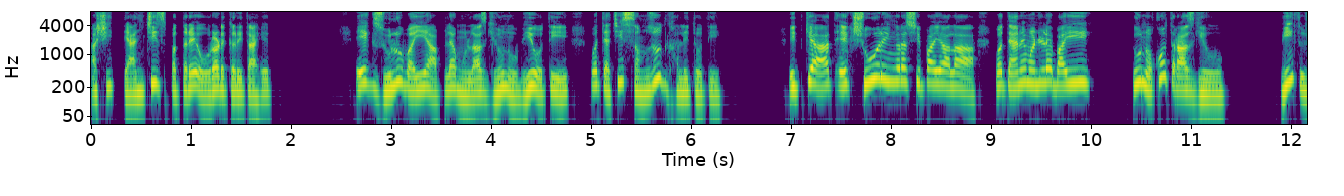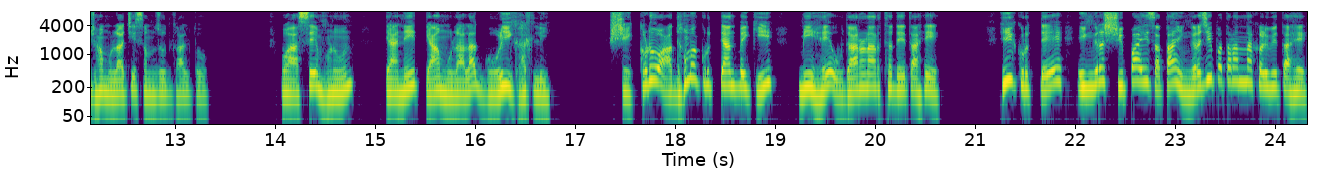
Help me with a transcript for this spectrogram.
अशी त्यांचीच पत्रे ओरड करीत आहेत. एक झुलूबाई आपल्या मुलास घेऊन उभी होती व त्याची समजूत घालीत होती. इतक्यात एक शूर इंग्रज शिपाई आला व त्याने म्हटले बाई तू नको त्रास घेऊ. मी तुझ्या मुलाची समजूत घालतो. व असे म्हणून त्याने त्या मुलाला गोळी घातली. शेकडो अधम कृत्यांपैकी मी हे उदाहरणार्थ देत आहे. ही कृत्ये इंग्रज शिपाईच आता इंग्रजी पत्रांना कळवित आहे.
